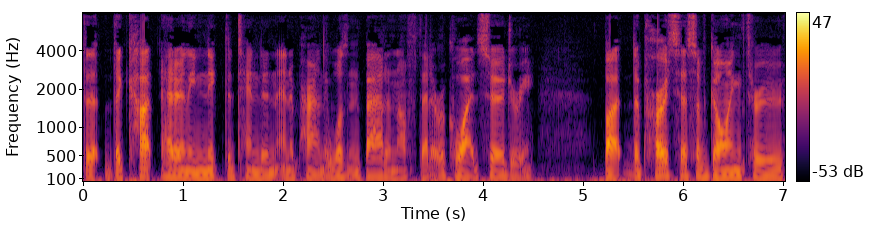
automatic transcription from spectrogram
the, the cut had only nicked the tendon and apparently wasn't bad enough that it required surgery. But the process of going through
